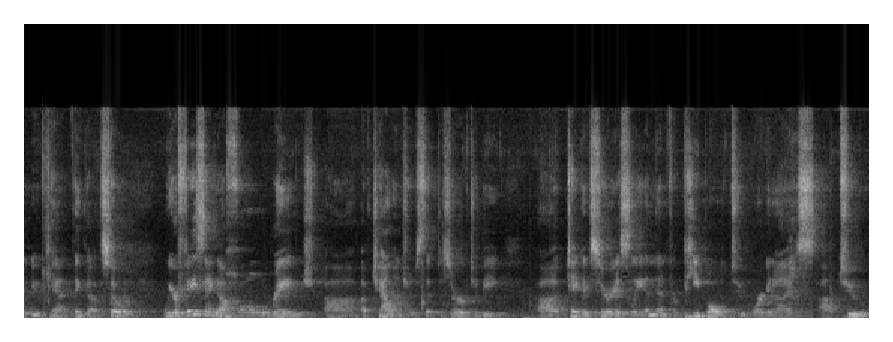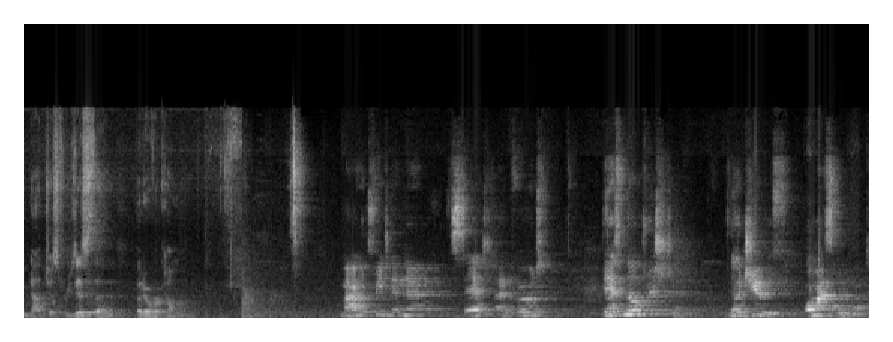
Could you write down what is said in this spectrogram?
that you can think of. So we are facing a whole range uh, of challenges that deserve to be uh, taken seriously and then for people to organize uh, to not just resist them, but overcome them. Margot Friedlander said, I quote, There's no Christian, no Jews or Muslim blood.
